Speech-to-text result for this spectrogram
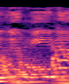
ilumina.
